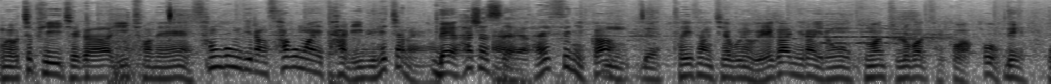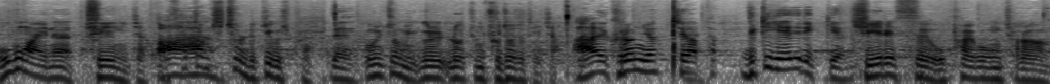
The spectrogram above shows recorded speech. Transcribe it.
어차피 제가 이전에 30D랑 40i 다 리뷰했잖아요. 네, 하셨어요. 아, 다 했으니까 음, 네. 더 이상 제가 보기엔 외관이랑 이런 거 그만 둘러봐도 될 것 같고 네. 50i는 주행이죠. 아. 4.7초를 느끼고 싶어요. 네. 오늘 좀 이걸로 좀 조져도 되죠. 아, 그럼요. 제가 바- 느끼게 해드릴게요. GLS 580처럼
